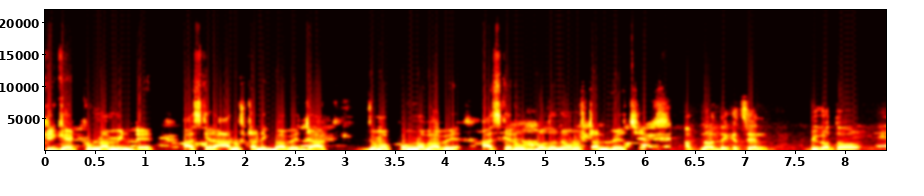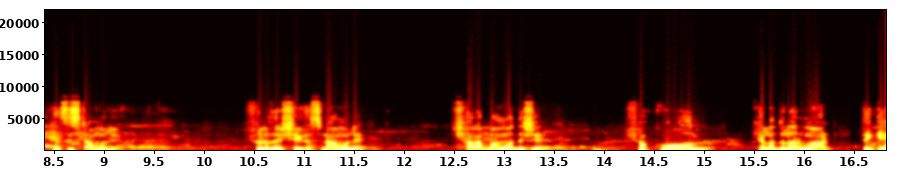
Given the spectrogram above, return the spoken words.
ক্রিকেট টুর্নামেন্টের আজকের আনুষ্ঠানিকভাবে যাক জমকপূর্ণভাবে আজকের উদ্বোধনী অনুষ্ঠান হয়েছে। আপনারা দেখেছেন বিগত ফ্যাসিস্ট আমলে সুরাজারি শেখ হাসিনা আমলে সারা বাংলাদেশে সকল খেলাধুলার মাঠ থেকে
